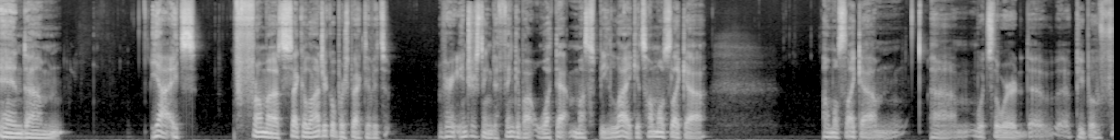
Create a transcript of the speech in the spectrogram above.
And um, yeah, it's from a psychological perspective, it's very interesting to think about what that must be like. It's almost like a, almost like um, um what's the word? Uh, people who,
